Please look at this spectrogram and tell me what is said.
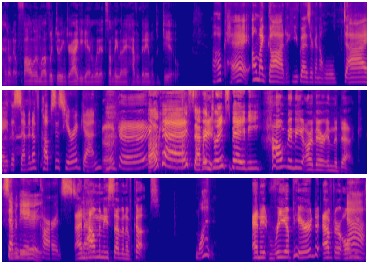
I don't know, fall in love with doing drag again when it's something that I haven't been able to do? okay. Oh my God, you guys are gonna die. The Seven of Cups is here again. okay Okay, seven Wait. drinks, baby. how many are there in the deck 78, 78. cards. and Yeah. how many seven of cups One. and it reappeared after only. Yeah.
